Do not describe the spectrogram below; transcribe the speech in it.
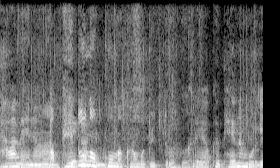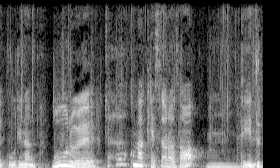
다음에는 막 배도 배가 넣고 막 그런 것도 있더라고요. 그래요? 그 배는 모르겠고 우리는 물을 조그맣게 썰어서 음, 되게 넣,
